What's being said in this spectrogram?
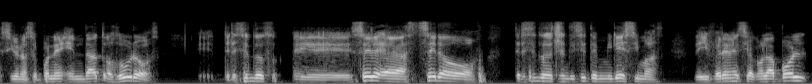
si uno se pone en datos duros, 300, 0, 387 milésimas de diferencia con la Pol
